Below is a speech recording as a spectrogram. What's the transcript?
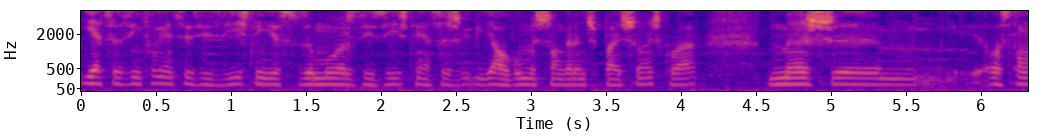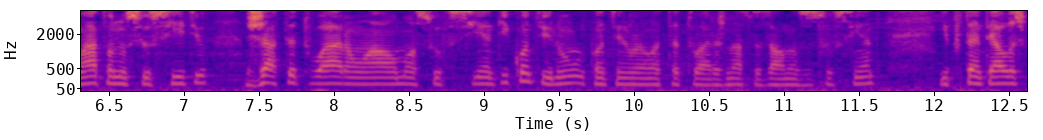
e essas influências existem, e esses amores existem, essas, e algumas são grandes paixões, claro, mas eh, eles estão lá, estão no seu sítio, já tatuaram a alma o suficiente e continuam, continuam a tatuar as nossas almas o suficiente, e portanto elas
